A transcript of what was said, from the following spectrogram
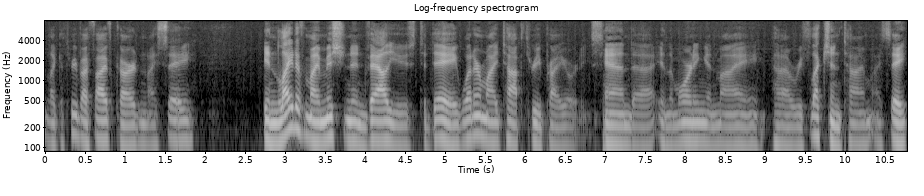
like a three by five card, and I say in light of my mission and values today, what are my top three priorities? And uh, in the morning, in my uh, reflection time, I say,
